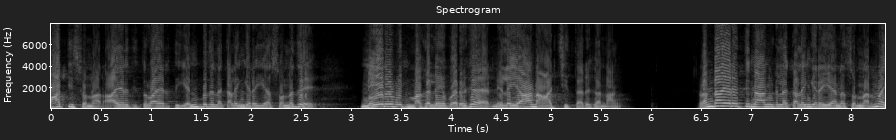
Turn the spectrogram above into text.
மாத்தி சொன்னார். ஆயிரத்தி தொள்ளாயிரத்தி எண்பதுல கலைஞர் ஐயா சொன்னது நேருவின் மகளே வருக நிலையான ஆட்சி தருக நாங்கள் ரெண்டாயிரத்தி நான்குல கலைஞர் ஐயா என்ன சொன்னார்னா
